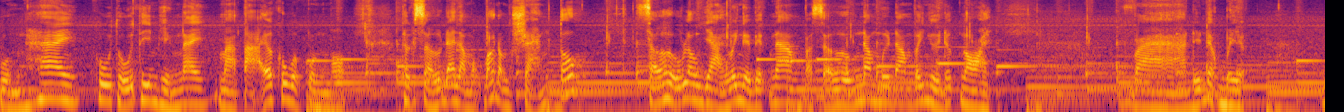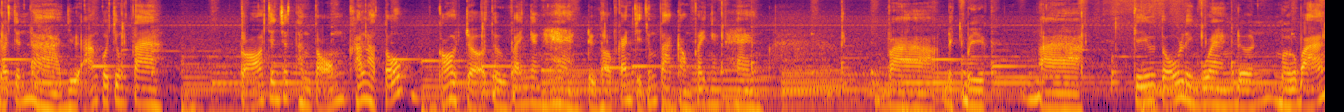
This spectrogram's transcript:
quận 2 khu Thủ Thiêm hiện nay mà tại ở khu vực quận 1 thực sự đây là một bất động sản tốt, sở hữu lâu dài với người Việt Nam và sở hữu 50 năm với người nước ngoài. Và điểm đặc biệt, đó chính là dự án của chúng ta có chính sách thanh toán khá là tốt, có hỗ trợ từ vay ngân hàng, trường hợp các anh chị chúng ta cần vay ngân hàng. Và đặc biệt là cái yếu tố liên quan đến mở bán.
